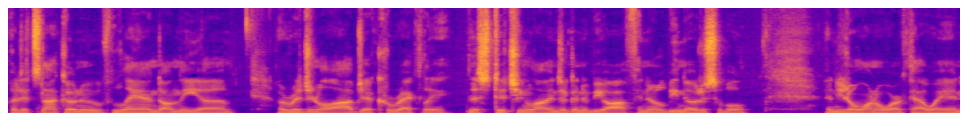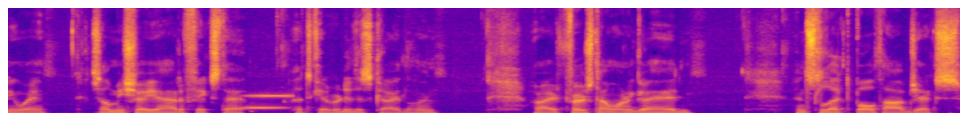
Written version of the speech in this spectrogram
but it's not going to land on the uh, original object correctly. The stitching lines are going to be off, and it'll be noticeable, and you don't want to work that way anyway. So let me show you how to fix that. Let's get rid of this guideline. All right, first I want to go ahead and select both objects.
